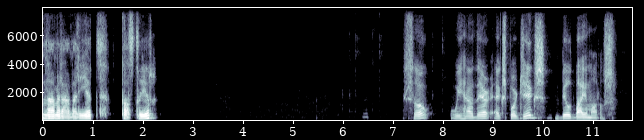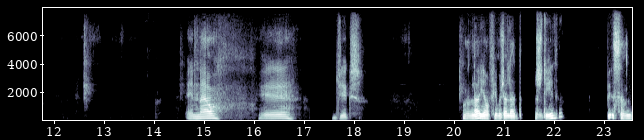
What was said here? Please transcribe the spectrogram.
نعمل عملية تصدير So we have there export jigs, build biomodels. And now uh, jigs. بنلاقيهم في مجلد جديد باسم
